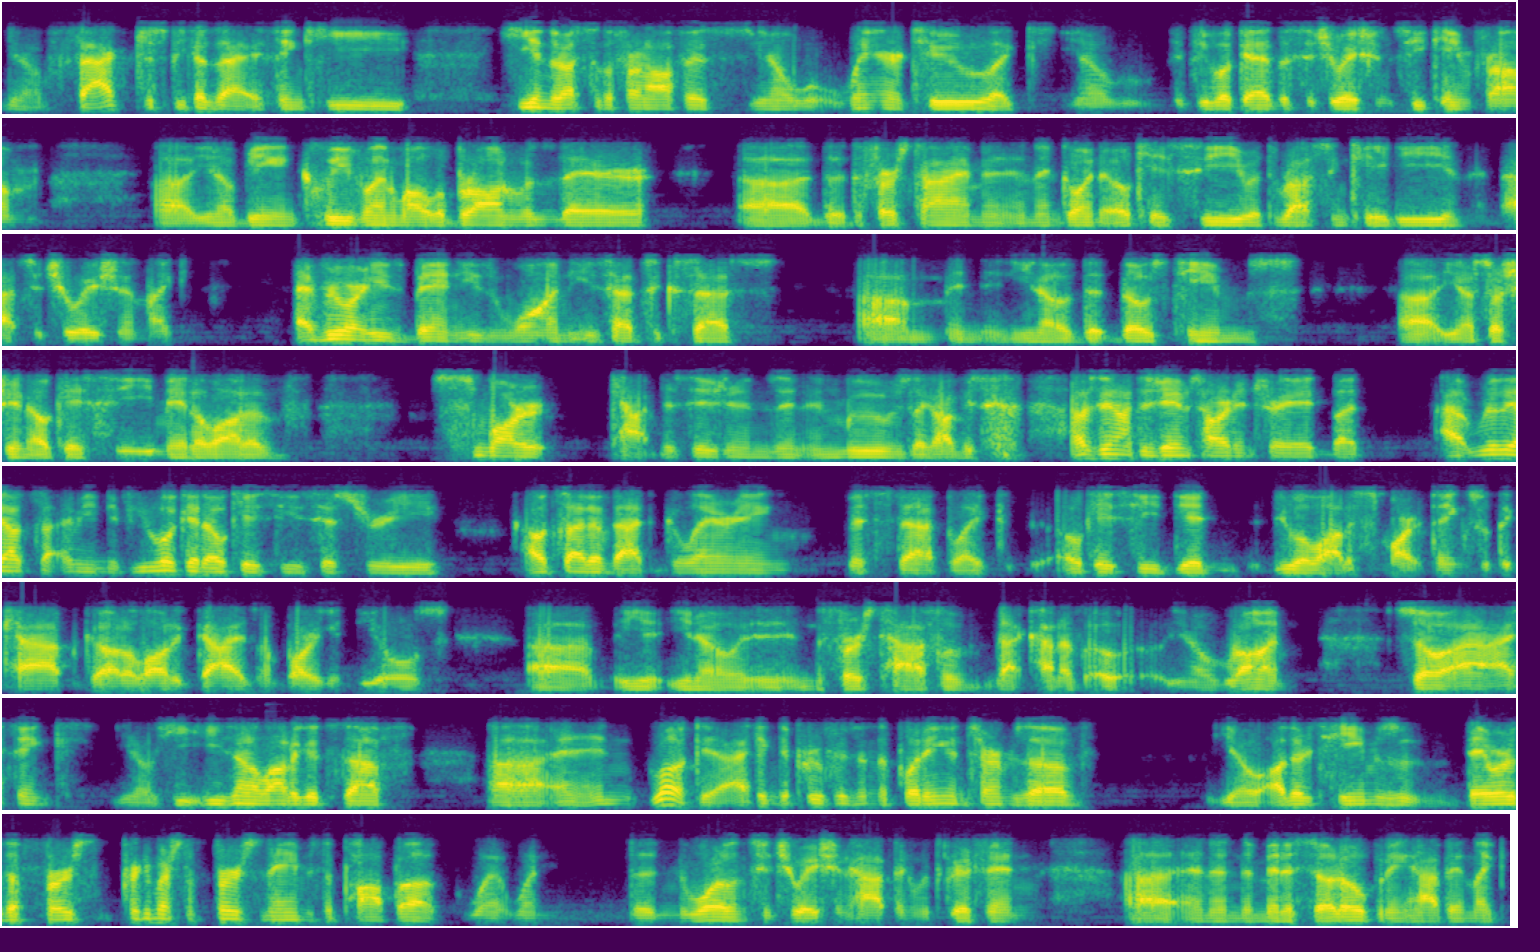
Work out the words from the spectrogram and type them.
you know, fact, just because I think he he and the rest of the front office, you know, Winger too. Like, you know, if you look at the situations he came from, uh, you know, being in Cleveland while LeBron was there uh, the, the first time and, and then going to OKC with Russ and KD and, and that situation. Like everywhere he's been, he's won, he's had success. Um, and, and, you know, th- those teams, uh, you know, especially in OKC, made a lot of smart cap decisions and, and moves. Like obviously, obviously not the James Harden trade, but uh, really outside. I mean, if you look at OKC's history, outside of that glaring misstep, like OKC did do a lot of smart things with the cap, got a lot of guys on bargain deals. Uh, you, you know, in the first half of that kind of uh, you know run. So I, I think you know he, he's done a lot of good stuff. Uh, and, and look, I think the proof is in the pudding in terms of you know other teams. They were the first, pretty much the first names to pop up when when the New Orleans situation happened with Griffin, uh, and then the Minnesota opening happened. Like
